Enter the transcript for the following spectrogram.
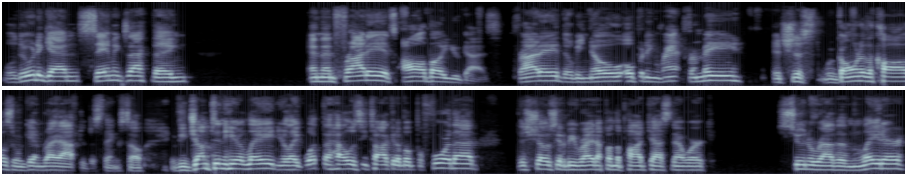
We'll do it again, same exact thing. And then Friday, it's all about you guys. Friday, there'll be no opening rant from me. It's just we're going to the calls and we're getting right after this thing. So if you jumped in here late and you're like, what the hell was he talking about before that? This show's going to be right up on the podcast network sooner rather than later.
